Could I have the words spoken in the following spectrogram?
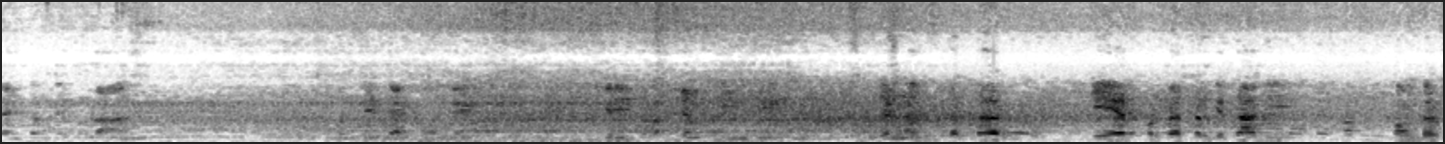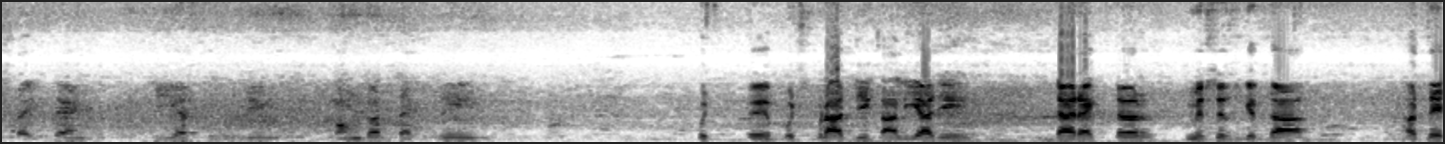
ਸੈਂਟਰ ਦੇ ਪ੍ਰਧਾਨ, ਬੱਚੇ ਡਾਕਟਰ ਨੇ ਸ਼੍ਰੀ ਸੁਲੱਖਣ ਸਿੰਘ ਜੀ, ਜਨਰਲ ਸਕੱਤਰ ਕੇਆਰ ਪ੍ਰੋਫੈਸਰ ਗਿੱਧਾ ਜੀ ਫਾਊਂਡਰ ਪ੍ਰੈਜ਼ੀਡੈਂਟ ਜੀਐਸ ਸੂਰ ਜੀ ਫਾਊਂਡਰ ਸੈਕਟਰੀ ਪੁਸ਼- ਪੁਸ਼ਪਰਾਜ ਜੀ ਕਾਲੀਆ ਜੀ ਡਾਇਰੈਕਟਰ ਮਿਸਿਸ ਗਿੱਧਾ ਅਤੇ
